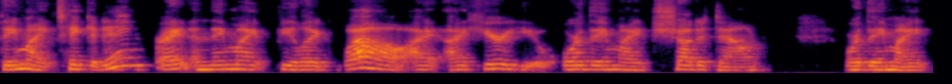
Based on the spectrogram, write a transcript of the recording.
they might take it in right and they might be like wow i i hear you or they might shut it down or they might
